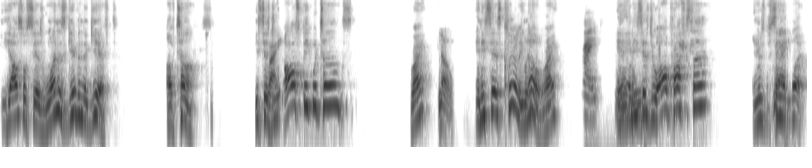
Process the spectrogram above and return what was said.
He also says one is given the gift of tongues. He says, Right. "Do all speak with tongues?" Right? No. And he says clearly, no. Right? Right. And, and he Mhm. says, "Do all prophesy?" And he was saying Right. what?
